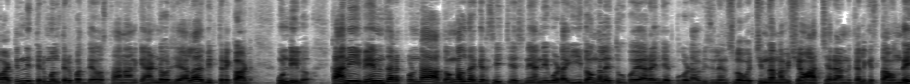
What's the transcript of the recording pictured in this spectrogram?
వాటిని తిరుమల తిరుపతి దేవస్థానానికి హ్యాండ్ ఓవర్ చేయాలా విత్ రికార్డ్ హుండీలో. కానీ ఇవేమి జరగకుండా ఆ దొంగల దగ్గర సీజ్ చేసినవి అన్నీ కూడా ఈ దొంగలు ఎత్తుకుపోయారని చెప్పి కూడా విజిలెన్స్లో వచ్చిందన్న విషయం ఆశ్చర్యాన్ని కలిగిస్తూ ఉంది.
